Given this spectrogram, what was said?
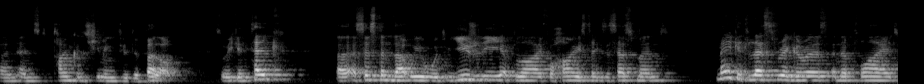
and, and time consuming to develop. So we can take a system that we would usually apply for high stakes assessment, make it less rigorous and apply it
